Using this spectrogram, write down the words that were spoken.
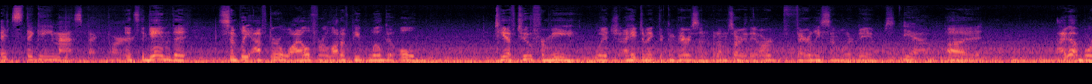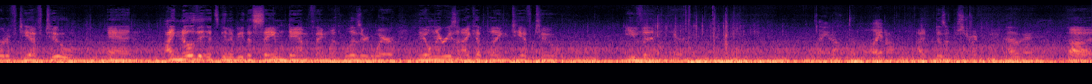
It's the game aspect part. it's the game that simply after a while for a lot of people will get old tf2 for me which i hate to make the comparison but i'm sorry they are fairly similar games yeah. uh, i got bored of tf2 and i know that it's going to be the same damn thing with blizzard where the only reason i kept playing tf2 even here Oh, you don't have to have the light on. it doesn't distract me Okay. uh,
